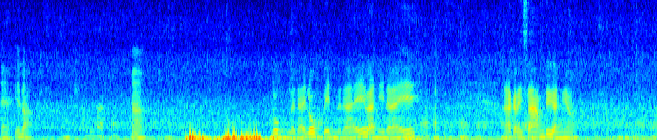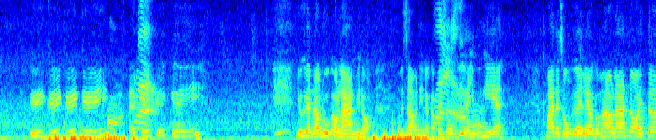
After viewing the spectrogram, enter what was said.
แอบเห็นเหรออ่าล่มละได้ล่มเป็นละได้แบนี้ได้อาก็ได้สามเดือนเนี่ยกุ้ยกุ้ยกุ้ยกุ้ยอะกุ้ยกุ้ยกุ้ยอยู่เพื่อนเอาลูกเอาหลานพี่น้องมื้อเช้านี่แหละก็ไปส่งเอื่อยอยู่โรงเรียน มาแต่ส่งเอื่อยแล้วก็มาเอาหลานหน่อยเตอ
